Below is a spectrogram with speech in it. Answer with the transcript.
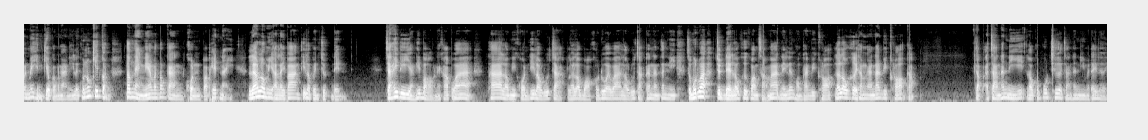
มันไม่เห็นเกี่ยวกับงานนี้เลย คุณต้องคิดก่อนตำแหน่งนี้มันต้องการคนประเภทไหน แล้วเรามีอะไรบ้างที่เราเป็นจุดเด่น จะให้ดีอย่างที่บอกนะครับว่าถ้าเรามีคนที่เรารู้จักแล้วเราบอกเขาด้วยว่าเรารู้จักท่านนั้นท่านนี้ สมมุติว่าจุดเด่นเราคือความสามารถในเรื่องของการวิเคราะห์ แล้วเราเคยทำงานด้านวิเคราะห์กับ กับอาจารย์ท่านนี้ เราก็พูดชื่ออาจารย์ท่านนี้มาได้เลย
